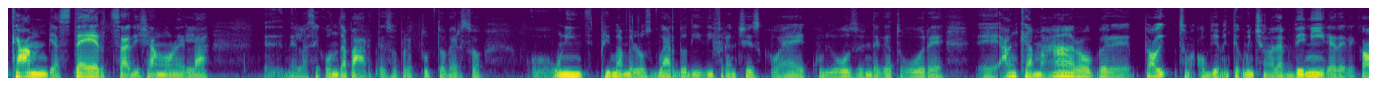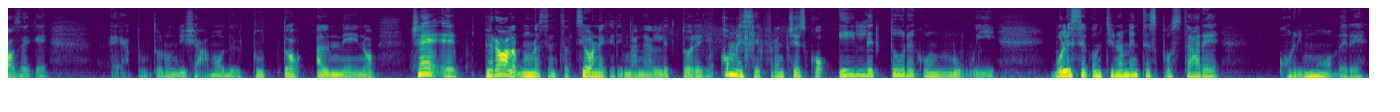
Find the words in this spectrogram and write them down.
cambia, sterza, diciamo, nella, eh, nella seconda parte, soprattutto verso un, prima lo sguardo di, di, Francesco è curioso, indagatore, eh, anche amaro, per, poi insomma ovviamente cominciano ad avvenire delle cose che eh, appunto non diciamo del tutto almeno. C'è eh, però una sensazione che rimane al lettore, che è come se Francesco e il lettore con lui volesse continuamente spostare o rimuovere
